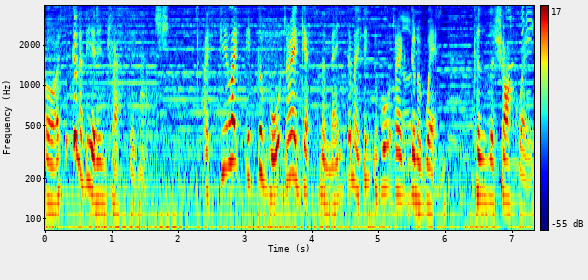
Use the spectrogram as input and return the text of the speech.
Oh, this is going to be an interesting match. I feel like if the water egg gets momentum, I think the water egg's going to win because of the shockwave.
